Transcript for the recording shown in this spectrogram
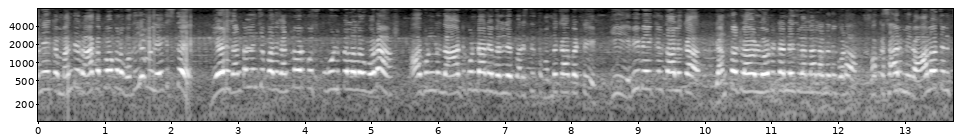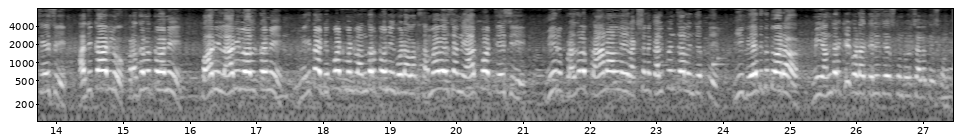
అనేక మంది రాక ఉదయం లేగిస్తే ఏడు గంటల నుంచి పది గంటల వరకు స్కూల్ పిల్లలు కూడా ఆ గుండా దాటకుండానే వెళ్ళే పరిస్థితి ఉంది కాబట్టి ఈ హెవీ వెహికల్ తాలూకా ఎంత లోటు టన్నేజ్ వెళ్ళాలన్నది కూడా ఒక్కసారి మీరు ఆలోచన చేసి అధికారులు ప్రజలతోని వారి లారీలతోని మిగతా డిపార్ట్మెంట్ల అందరితోని కూడా ఒక సమావేశాన్ని ఏర్పాటు చేసి మీరు ప్రజల ప్రాణాలని రక్షణ కల్పించాలని చెప్పి ఈ వేదిక ద్వారా మీ అందరికీ కూడా తెలియజేసుకుంటూ సెలవు తీసుకుంటారు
